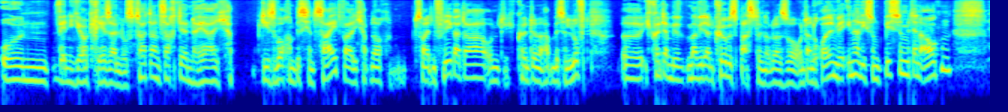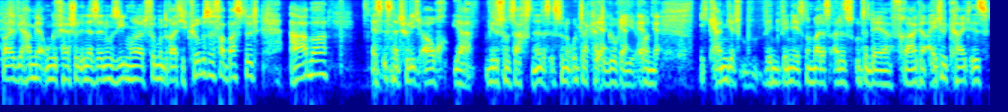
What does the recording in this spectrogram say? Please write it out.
Und wenn Jörg Gräser Lust hat, dann sagt er, naja, ich habe diese Woche ein bisschen Zeit, weil ich habe noch einen zweiten Pfleger da und ich könnte, habe ein bisschen Luft. Äh, ich könnte mal wieder einen Kürbis basteln oder so. Und dann rollen wir innerlich so ein bisschen mit den Augen, weil wir haben ja ungefähr schon in der Sendung 735 Kürbisse verbastelt. Aber es ist natürlich auch, ja, wie du schon sagst, ne, das ist so eine Unterkategorie. Ja, ja, ja, und ich kann jetzt, wenn, wenn jetzt nochmal das alles unter der Frage Eitelkeit ist,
